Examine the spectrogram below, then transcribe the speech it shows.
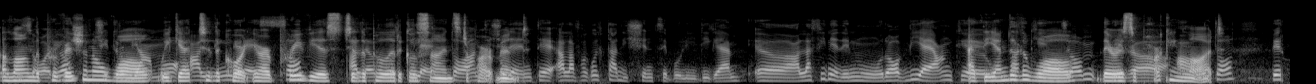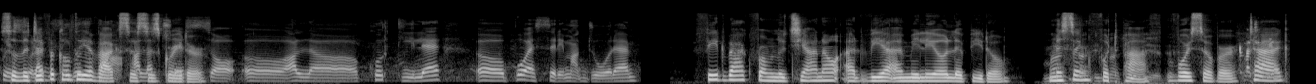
Along the provisional wall, we get to the courtyard previous to the political science department. Eh, At the end of the wall, there is a parking lot, so the difficulty of access is greater. Eh, Feedback from Luciano at Via Emilio Lepido. Missing footpath. Voiceover. Tag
